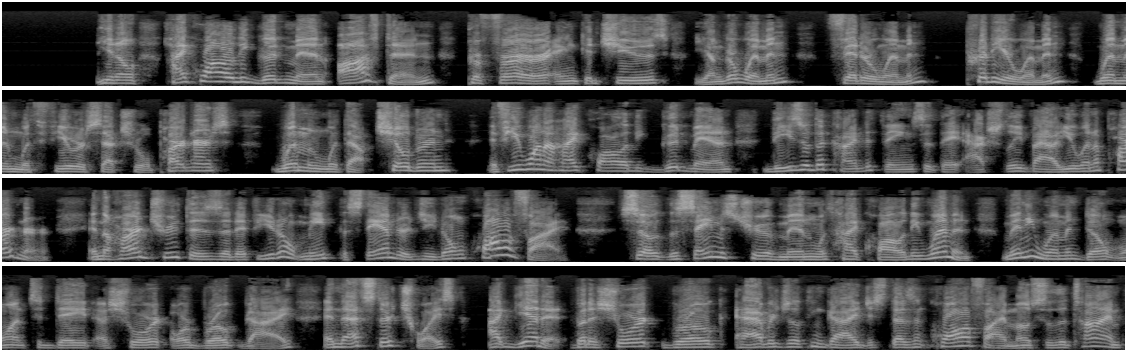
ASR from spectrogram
You know, high quality good men often prefer and could choose younger women, fitter women, prettier women, women with fewer sexual partners, women without children. If you want a high quality good man, these are the kind of things that they actually value in a partner. And the hard truth is that if you don't meet the standards, you don't qualify. So the same is true of men with high quality women. Many women don't want to date a short or broke guy, and that's their choice. I get it, but a short, broke, average looking guy just doesn't qualify most of the time.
